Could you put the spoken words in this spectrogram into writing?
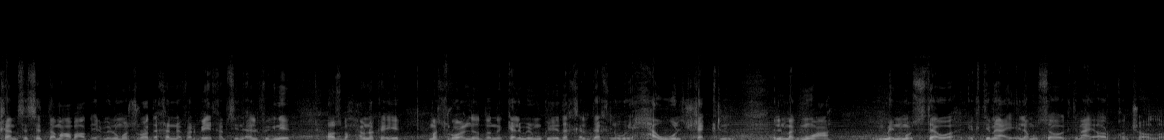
خمسة ستة مع بعض يعملوا مشروع دخلنا في 40 50 ألف جنيه أصبح هناك إيه؟ مشروع نقدر نتكلم إنه ممكن يدخل دخل ويحول شكل المجموعة من مستوى اجتماعي إلى مستوى اجتماعي أرقى إن شاء الله.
